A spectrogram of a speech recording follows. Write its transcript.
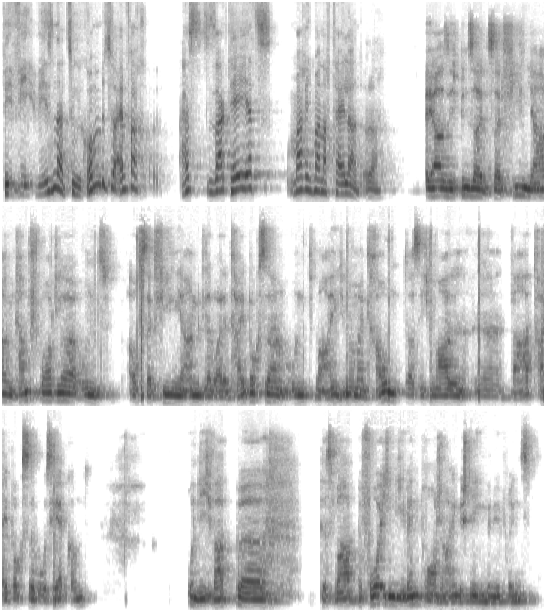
Wie, wie, wie ist denn dazu gekommen? Bist du einfach, hast gesagt, hey, jetzt mache ich mal nach Thailand, oder? Ja, also ich bin seit, seit vielen Jahren Kampfsportler und auch seit vielen Jahren mittlerweile Thai-Boxer und war eigentlich immer mein Traum, dass ich mal äh, da Thai-Boxe, wo es herkommt. Und ich war, äh, das war, bevor ich in die Eventbranche eingestiegen bin übrigens,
